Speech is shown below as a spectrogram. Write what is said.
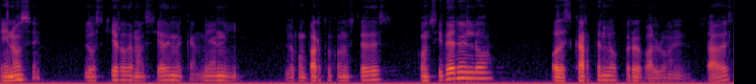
y no sé, los quiero demasiado y me cambian y lo comparto con ustedes. Considérenlo o descártenlo, pero evalúenlo, ¿sabes?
